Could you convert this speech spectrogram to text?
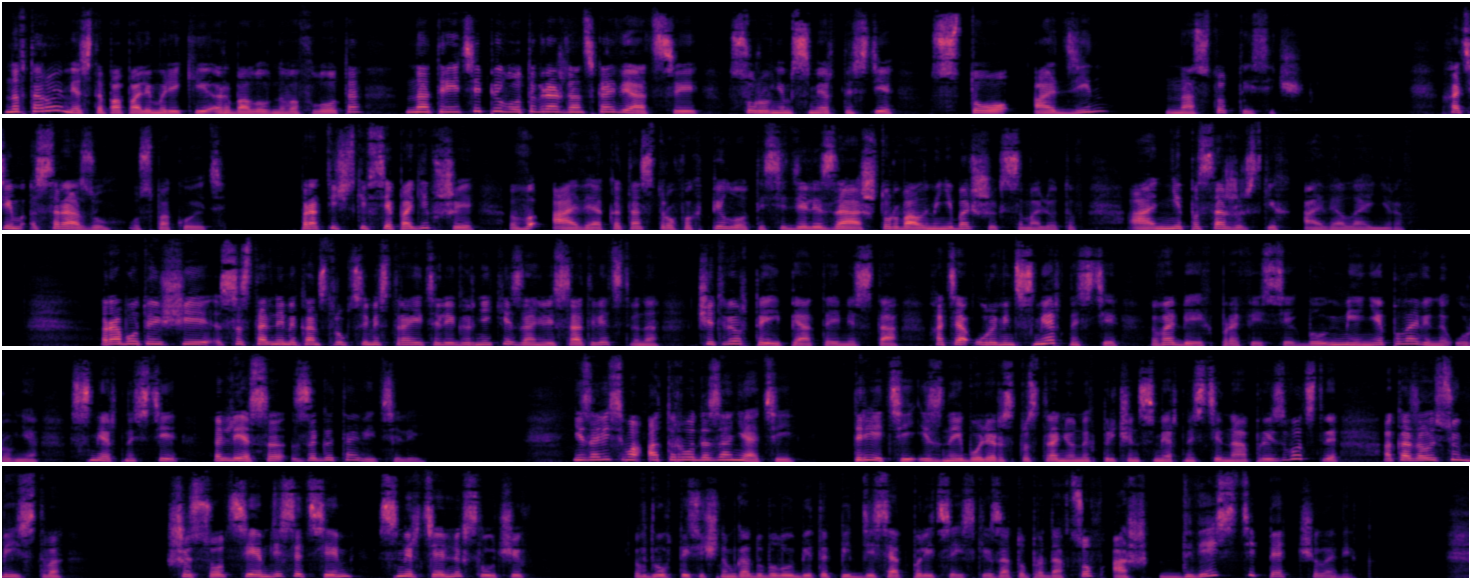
На второе место попали моряки рыболовного флота, на третье — пилоты гражданской авиации с уровнем смертности 101 на 100 тысяч. Хотим сразу успокоить. Практически все погибшие в авиакатастрофах пилоты сидели за штурвалами небольших самолетов, а не пассажирских авиалайнеров. Работающие с остальными конструкциями строители и горняки заняли, соответственно, четвертое и пятое места, хотя уровень смертности в обеих профессиях был менее половины уровня смертности лесозаготовителей. Независимо от рода занятий, Третьей из наиболее распространенных причин смертности на производстве оказалось убийство. 677 смертельных случаев. В 2000 году было убито 50 полицейских, зато продавцов аж 205 человек.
